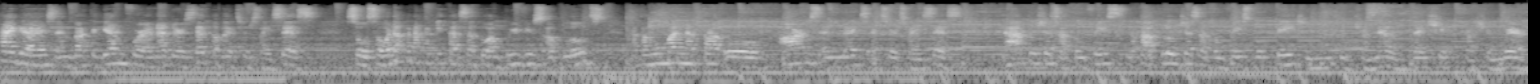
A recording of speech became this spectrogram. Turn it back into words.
Hi guys, I'm back again for another set of exercises. So sa wala pa nakakita sa to ang previous uploads, nakahuman na ta o arms and legs exercises. Naato siya sa atong face, naka-upload siya sa atong Facebook page and YouTube channel, Shape Fashion Wear.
